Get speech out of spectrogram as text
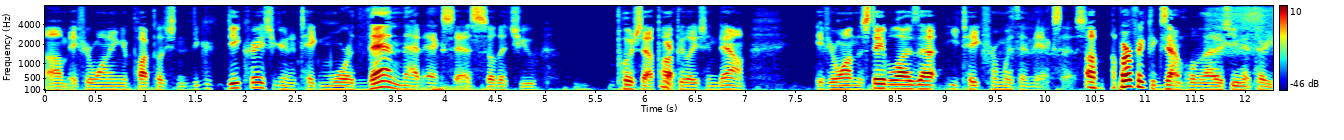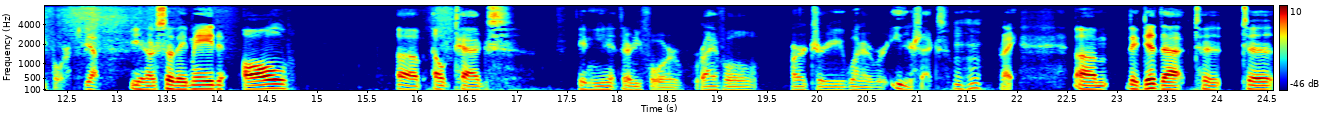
Um, if you're wanting a population to dec- decrease, you're going to take more than that excess so that you push that Yeah. population down. If you're wanting to stabilize that, you take from within the excess. A, a perfect example of that is Unit 34. Yep. You know, so they made all uh, elk tags in Unit 34, rifle, archery, whatever, either sex, Mm-hmm. right? Um, they did that to to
